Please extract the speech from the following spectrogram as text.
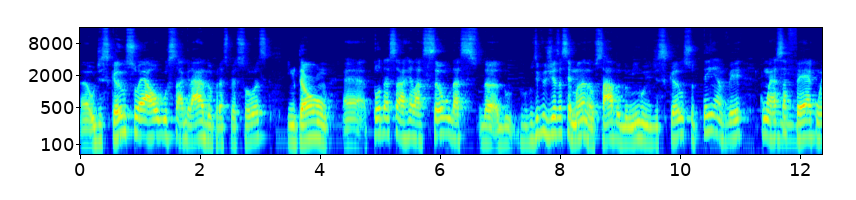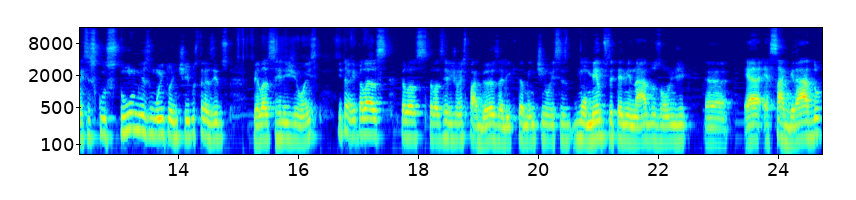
é, o descanso é algo sagrado para as pessoas. Então, é, toda essa relação das, da, do, inclusive os dias da semana, o sábado, domingo de descanso, tem a ver com essa Hum. fé, com esses costumes muito antigos trazidos pelas religiões e também pelas, pelas, pelas religiões pagãs ali, que também tinham esses momentos determinados onde é, é, é sagrado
